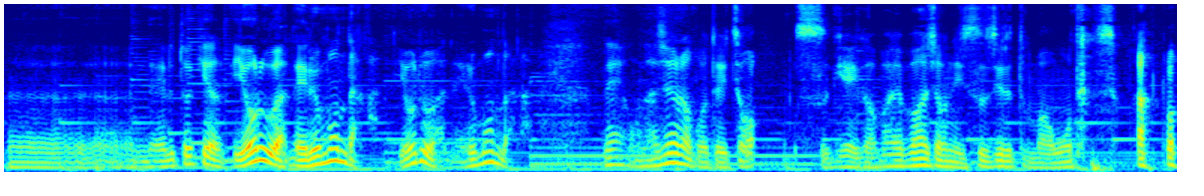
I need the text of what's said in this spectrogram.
うん寝るときは、夜は寝るもんだか。夜は寝るもんだな。ね、同じようなこと言って、すげえガバイバージョンに通じるとまあ思ったんですよ。あの、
